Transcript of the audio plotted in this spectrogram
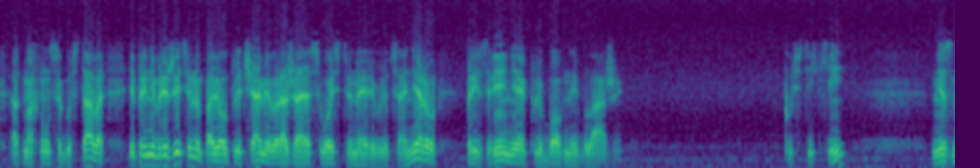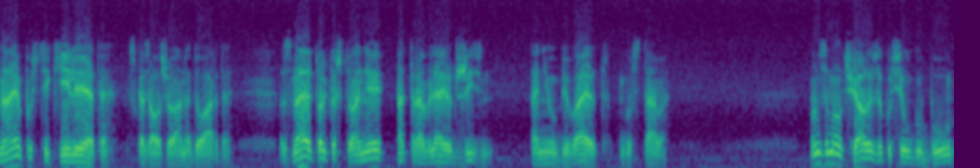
— отмахнулся Густаво и пренебрежительно повел плечами, выражая свойственное революционеру презрение к любовной блаже. «Пустяки? Не знаю, пустяки ли это», — сказал Жоан Эдуарда. «Знаю только, что они отравляют жизнь. Они убивают Густава». Он замолчал и закусил губу,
